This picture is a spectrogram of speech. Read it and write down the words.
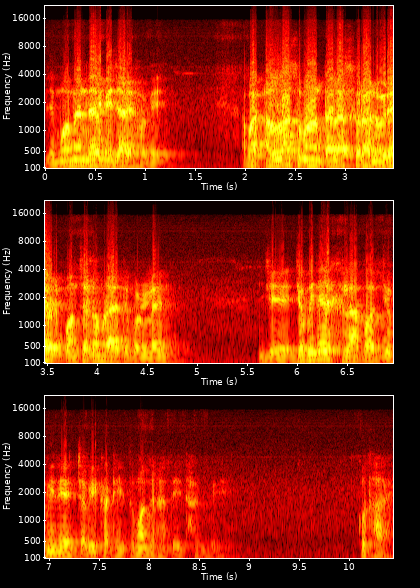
যে মোমেনরাই বিজয় হবে। আবার আল্লাহ ওয়া তাআলা সূরা নূরের 55 নম্বর আয়াতে বললেন যে জমিনের খেলাফত, জমিনের চাবিকাঠি তোমাদের হাতেই থাকবে। কোথায়?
